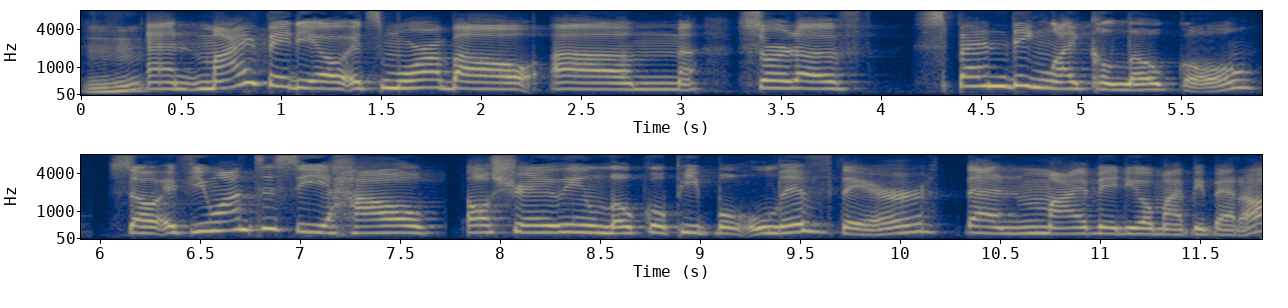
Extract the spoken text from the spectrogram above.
And my video, it's more about um, sort of spending like a local. So if you want to see how Australian local people live there, then my video might be better.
